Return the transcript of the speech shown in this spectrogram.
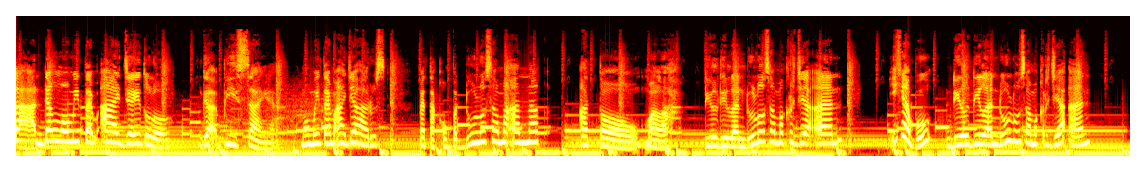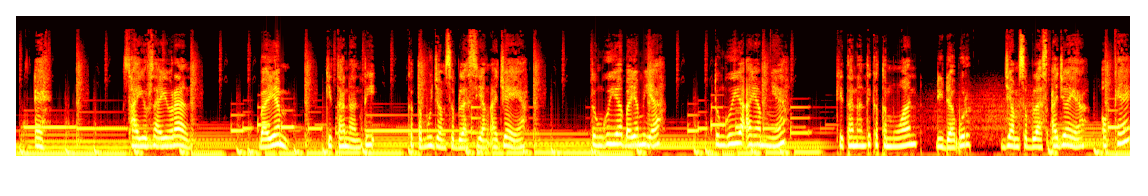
Kadang me time aja itu loh. Nggak bisa ya. Me time aja harus petak umpet dulu sama anak. Atau malah deal-dealan dulu sama kerjaan. Iya bu, deal-dealan dulu sama kerjaan. Eh, sayur-sayuran. Bayam, kita nanti ketemu jam 11 siang aja ya. Tunggu ya Bayam ya. Tunggu ya ayamnya. Kita nanti ketemuan di dapur jam 11 aja ya. Oke?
